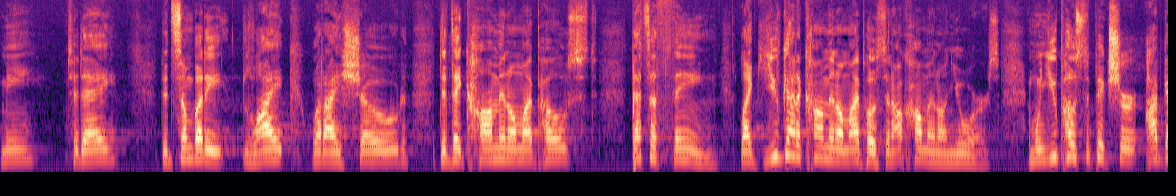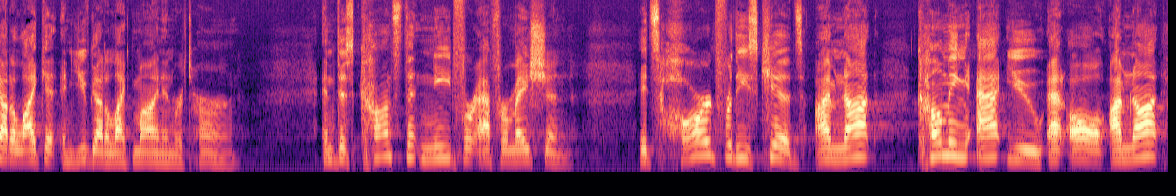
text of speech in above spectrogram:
me today? Did somebody like what I showed? Did they comment on my post? That's a thing. Like, you've got to comment on my post and I'll comment on yours. And when you post a picture, I've got to like it and you've got to like mine in return. And this constant need for affirmation. It's hard for these kids. I'm not coming at you at all. I'm not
